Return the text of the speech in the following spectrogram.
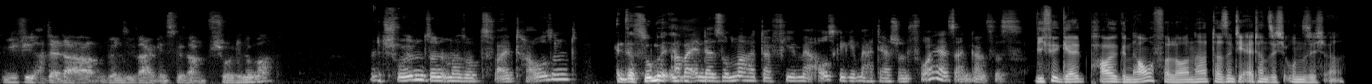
Wie viel hat er da, würden Sie sagen, insgesamt Schulden gemacht? Schulden sind immer so 2000. In der Summe Aber in der Summe hat er viel mehr ausgegeben. Er hat ja schon vorher sein ganzes. Wie viel Geld Paul genau verloren hat, da sind die Eltern sich unsicher.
